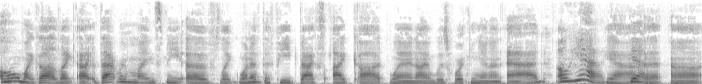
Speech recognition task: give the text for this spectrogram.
Oh my god! Like I, that reminds me of like one of the feedbacks I got when I was working on an ad. Oh yeah. Yeah. Yeah. Uh, uh,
